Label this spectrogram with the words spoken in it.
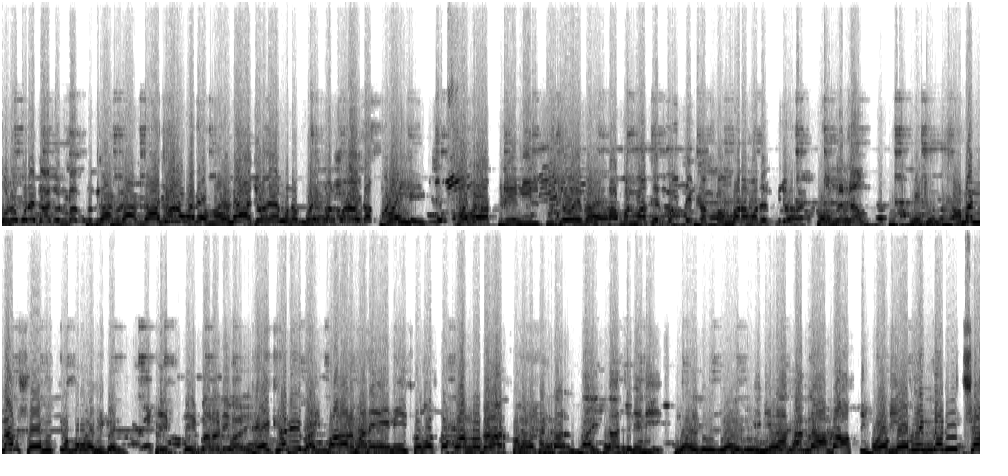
বড় করে গাজন বা হয় গাজন আমাদের হয় না। গাজনে এখনও পরিকল্পনা হয়নি। নবরাত্রি নীল পুজো এবং শ্রাবণ মাসের প্রত্যেকটা সোমবার আমাদের পুজো হয়। আপনার নাম? মিঠুন। আমার নাম সৌমিত্র কুমার অধিকারী। এই এই পাড়ারই বাড়ি। এইখানেই বাড়ি। পাড়ার মানে ইনি সমস্ত কর্ণধার সমস্ত দায়িত্ব আছেন ইনি। জয় গুরু, জয় গুরু। ইনি না থাকলে আমরা অস্তিত্ব গোবিন্দর ইচ্ছা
